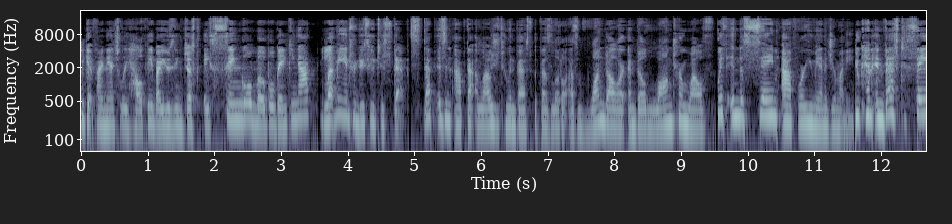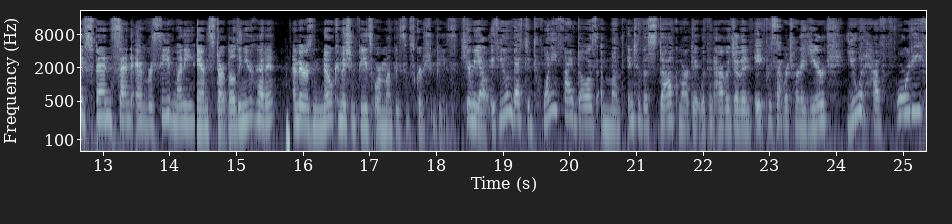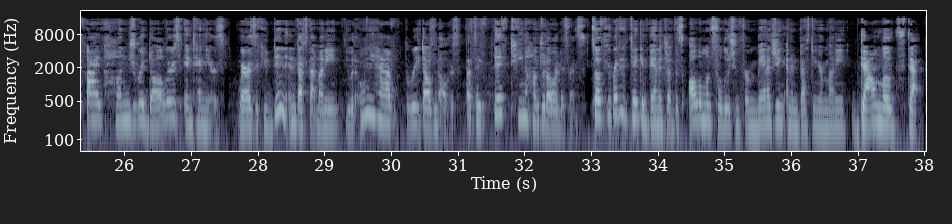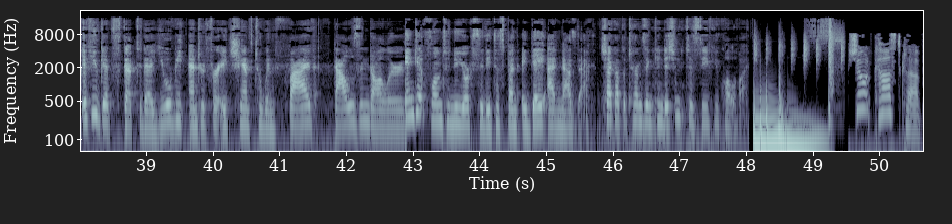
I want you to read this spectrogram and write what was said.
to get financially healthy by using just a single mobile banking app? Let me introduce you to Step. Step is an app that allows you to invest with as little as $1 and build long-term wealth within the same app where you manage your money. You can invest, save, spend, send, and receive money and start building your credit and there is no commission fees or monthly subscription fees. Hear me out. If you invested $25 a month into the stock market with an average of an 8% return a year, you would have $4,500 in 10 years. Whereas if you didn't invest that money, you would only have $3,000. That's a $1,500 difference. So if you're ready to take advantage of this all-in-one solution for managing and investing your money, download Step. If you get Step today, you will be entered for a chance to win 5 Thousand dollars and get flown to New York City to spend a day at NASDAQ. Check out the terms and conditions to see if you qualify. Short Cast Club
